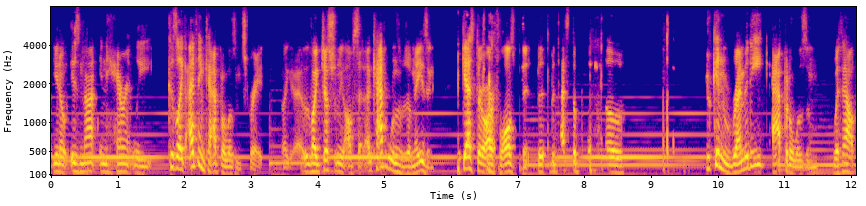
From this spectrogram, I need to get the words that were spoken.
you know, is not inherently because like I think capitalism's great. Like uh, like just from the offset, uh, capitalism is amazing. Yes, there are flaws with it, but but that's the point of you can remedy capitalism without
